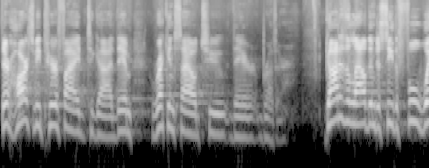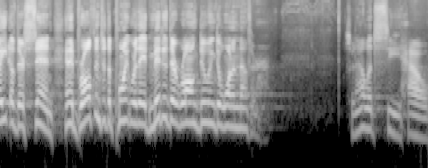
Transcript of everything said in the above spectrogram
Their hearts to be purified to God, them reconciled to their brother. God has allowed them to see the full weight of their sin, and it brought them to the point where they admitted their wrongdoing to one another. So now let's see how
